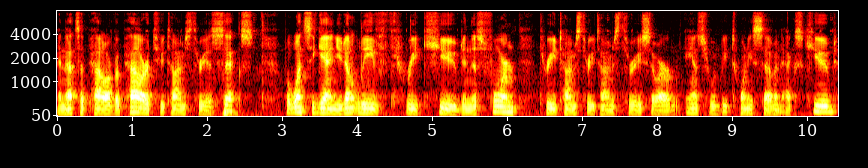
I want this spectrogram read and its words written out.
and that's a power of a power. 2 times 3 is 6. But once again, you don't leave 3 cubed in this form. 3 times 3 times 3, so our answer would be 27x cubed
